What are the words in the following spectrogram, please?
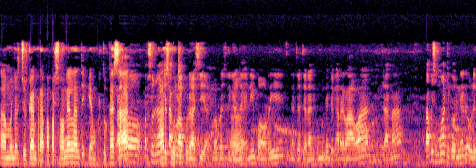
eh, menerjunkan berapa personel nanti yang bertugas saat Kalau personel harus kita mudik? kolaborasi ya, kolaborasi dengan Hah? TNI, Polri, dengan jajaran kemudian dengan relawan di sana. Tapi semua dikoordinir oleh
